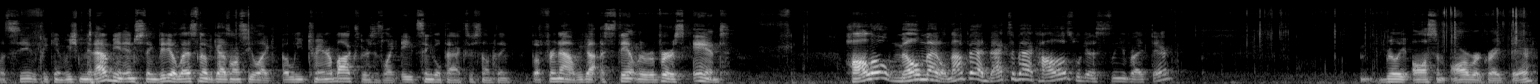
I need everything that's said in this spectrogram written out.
Let's see if we can, we should, that would be an interesting video. Let us know if you guys want to see like Elite Trainer box versus like eight single packs or something. But for now, we got a Stantler reverse and Holo Mel Metal. Not bad. Back-to-back holos. We'll get a sleeve right there. Really awesome artwork right there.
